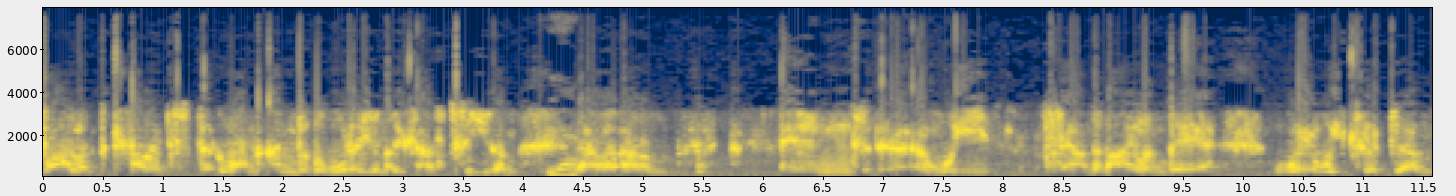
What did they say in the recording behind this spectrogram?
violent currents that run under the water, even though you can't see them. Yeah. Uh, um, and uh, we found an island there where we could um,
